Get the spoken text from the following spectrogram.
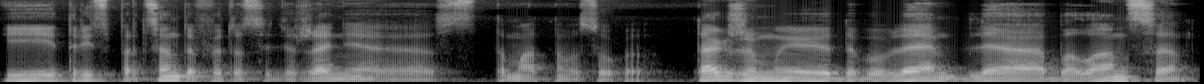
и 30% это содержание томатного сока. Также мы добавляем для баланса,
